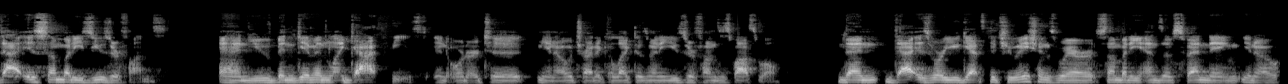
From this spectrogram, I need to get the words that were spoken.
that is somebody's user funds. And you've been given like gas fees in order to, you know, try to collect as many user funds as possible. Then that is where you get situations where somebody ends up spending, you know,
